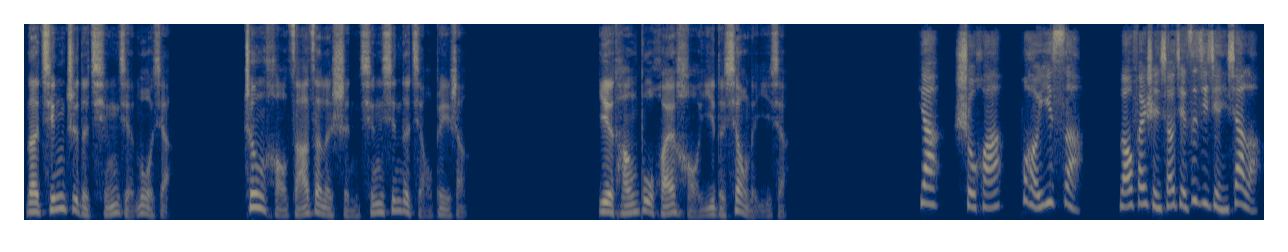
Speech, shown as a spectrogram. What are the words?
那精致的请柬落下，正好砸在了沈清新的脚背上。叶棠不怀好意的笑了一下：“呀，手滑，不好意思啊，劳烦沈小姐自己剪一下了。”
